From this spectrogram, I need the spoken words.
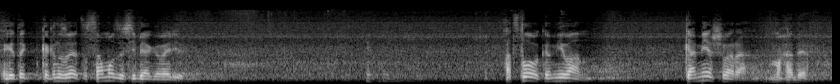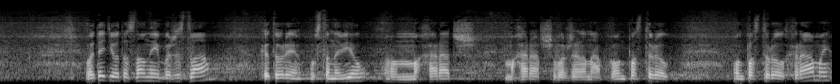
Это, как называется, само за себя говорит. От слова Камиван. Камешвара Махадев. Вот эти вот основные божества, которые установил э, Махарадж, Махарадж Ваджаранап. Он построил, он построил храмы,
